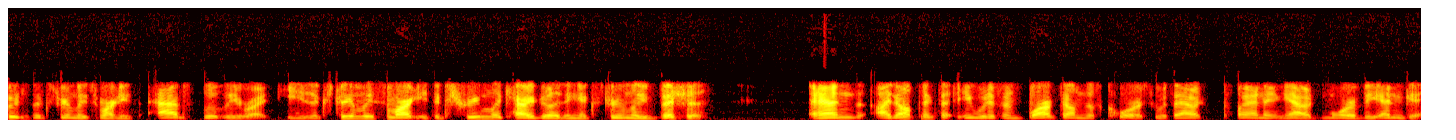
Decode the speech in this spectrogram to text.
Putin's extremely smart, he's absolutely right. He's extremely smart. He's extremely calculating, extremely vicious. And I don't think that he would have embarked on this course without planning out more of the end game.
